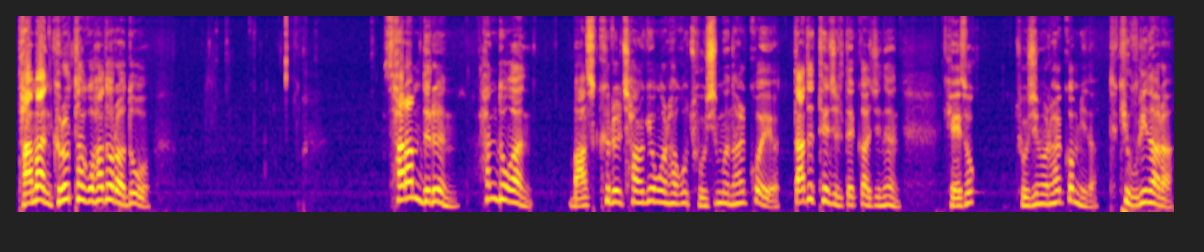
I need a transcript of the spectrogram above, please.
다만 그렇다고 하더라도 사람들은 한동안 마스크를 착용을 하고 조심은 할 거예요. 따뜻해질 때까지는 계속 조심을 할 겁니다. 특히 우리나라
